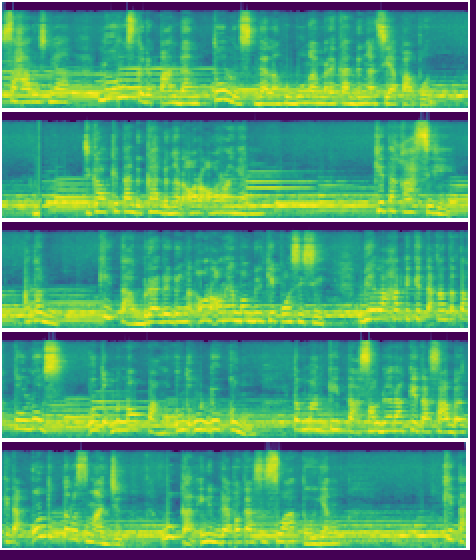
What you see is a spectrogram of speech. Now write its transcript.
seharusnya lurus ke depan dan tulus dalam hubungan mereka dengan siapa pun. Jika kita dekat dengan orang-orang yang kita kasihi atau kita berada dengan orang-orang yang memiliki posisi, biarlah hati kita akan tetap tulus untuk menopang, untuk mendukung teman kita, saudara kita, sahabat kita untuk terus maju, bukan ingin mendapatkan sesuatu yang kita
